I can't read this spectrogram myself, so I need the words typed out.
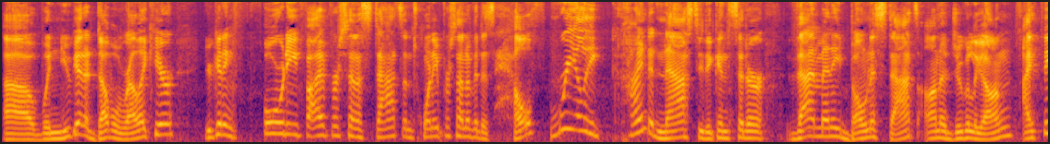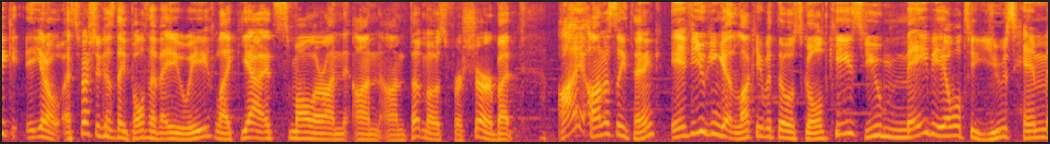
uh when you get a double relic here you're getting 45 percent of stats and 20 percent of it is health. Really kind of nasty to consider that many bonus stats on a Zhuge I think you know especially because they both have AoE like yeah it's smaller on on on Thutmose for sure but I honestly think if you can get lucky with those gold keys you may be able to use him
